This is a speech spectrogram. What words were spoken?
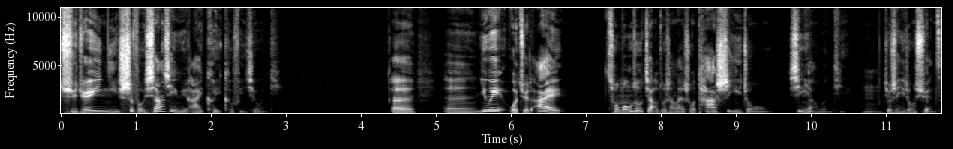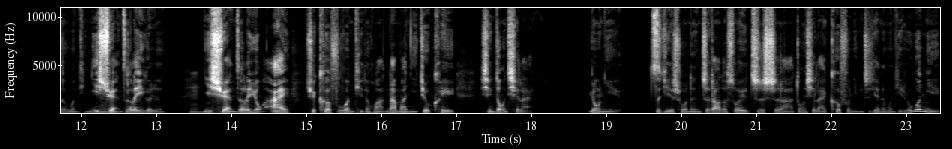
取决于你是否相信于爱可以克服一切问题。呃嗯、因为我觉得爱从某种角度上来说，它是一种信仰问题，嗯就是一种选择问题。你选择了一个人，嗯你选择了用爱去克服问题的话，那么你就可以行动起来，用你自己所能知道的所有知识啊东西来克服你们之间的问题。如果你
